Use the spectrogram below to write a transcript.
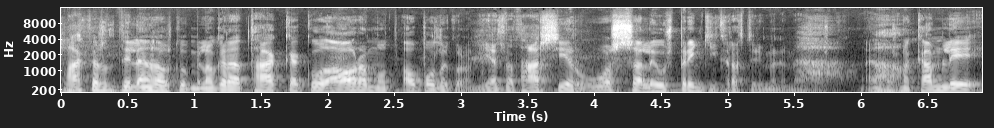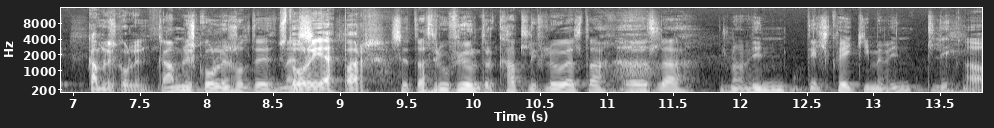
hlakka svolítið til en þá sko, mér langar að taka góð áramót á bollagörðunum, ég held að þar sé rosalegu sprengikraftur í munum en það er svona gamli, Gamli skólinn, gamli skólinn svolítið stóri jeppar. setja 300-400 kall í flugelda auðvitað, svona vindil, kveiki með vindli. Já,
